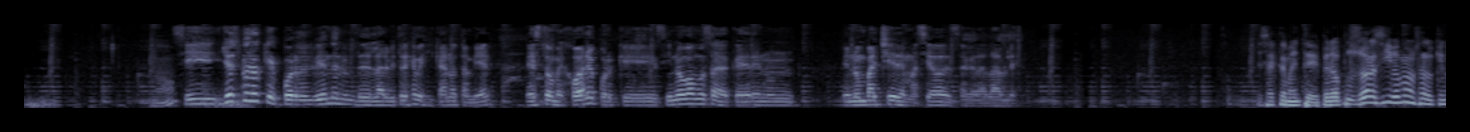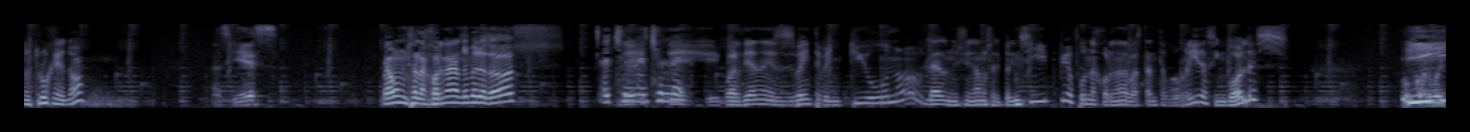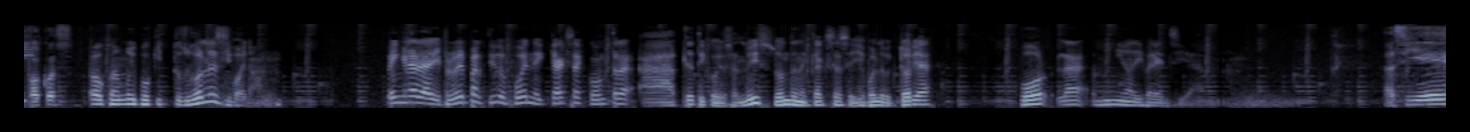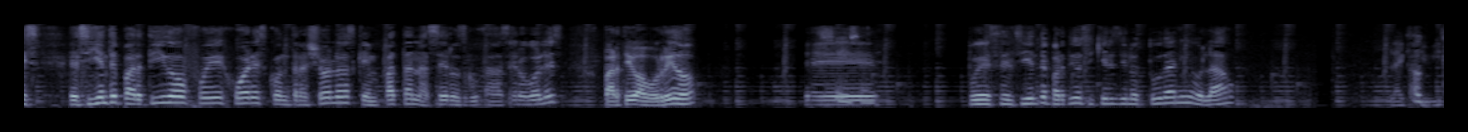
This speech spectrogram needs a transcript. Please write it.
¿No? Sí, yo espero que por el bien del, arbitraje mexicano también esto mejore, porque si no vamos a caer en un, en un bache demasiado desagradable. Exactamente, pero pues ahora sí, vamos a lo que nos truje, ¿no? Así es. Vámonos a la jornada número 2. Échale, échale. Este Guardianes 2021, ya lo mencionamos al principio, fue una jornada bastante aburrida, sin goles. O con muy pocos. O con muy poquitos goles, y bueno. Venga, el primer partido fue Necaxa contra Atlético de San Luis, donde Necaxa se llevó la victoria por la mínima diferencia. Así es. El siguiente partido fue Juárez contra Cholos, que empatan a cero, a cero goles. Partido aburrido. Eh, pues el siguiente partido, si quieres, dilo tú, Dani o Lau. ok,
